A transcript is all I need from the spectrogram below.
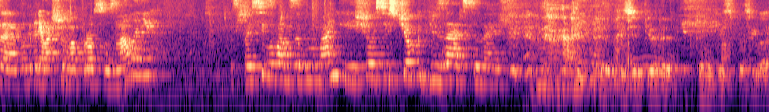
э, благодаря вашему вопросу узнал о них. Спасибо вам за внимание. Еще сисчок iyi. Спасибо.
